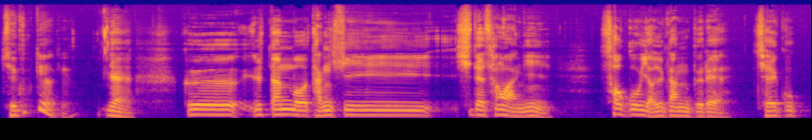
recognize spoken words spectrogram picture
제국대학이에요. 예. 그 일단 뭐 당시 시대 상황이 서구 열강들의 제국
